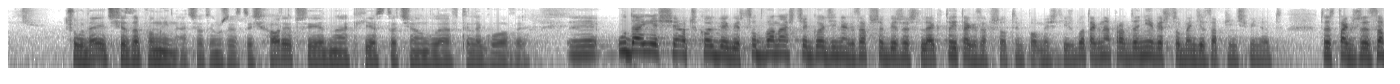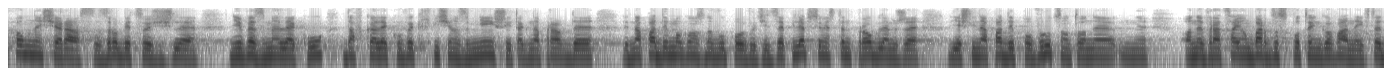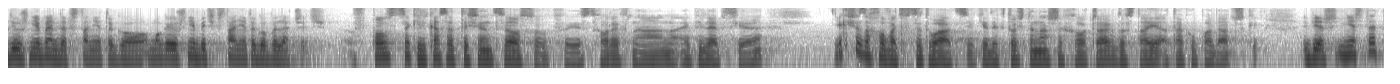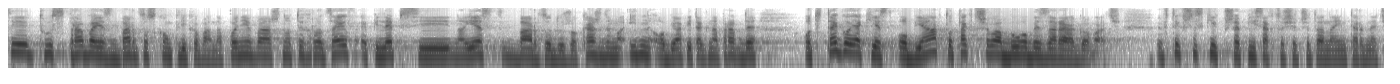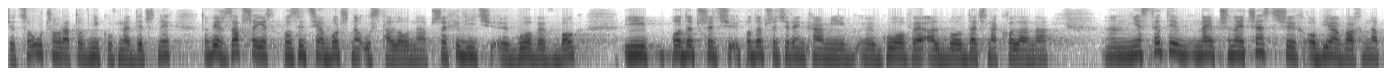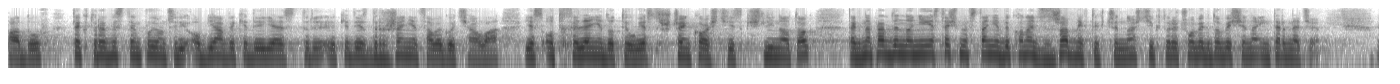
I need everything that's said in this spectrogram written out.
Czy udaje Ci się zapominać o tym, że jesteś chory, czy jednak jest to ciągle w tyle głowy? Y, udaje się, aczkolwiek wiesz, co 12 godzin, jak zawsze bierzesz lek, to i tak zawsze o tym pomyślisz, bo tak naprawdę nie wiesz, co będzie za 5 minut. To jest tak, że zapomnę się raz, zrobię coś źle, nie wezmę leku, dawka leku we krwi się zmniejszy i tak naprawdę napady mogą znowu powrócić. Z epilepsją jest ten problem, że jeśli napady powrócą, to one, one wracają bardzo spotęgowane i wtedy już nie będę w stanie tego, mogę już nie być w stanie tego wyleczyć. W Polsce kilkaset tysięcy osób jest chorych na, na epilepsję. Jak się zachować w sytuacji, kiedy ktoś na naszych oczach dostaje ataku padaczki? Wiesz, niestety tu sprawa jest bardzo skomplikowana, ponieważ no, tych rodzajów epilepsji no, jest bardzo dużo. Każdy ma inny objaw i tak naprawdę od tego, jaki jest objaw, to tak trzeba byłoby zareagować. W tych wszystkich przepisach, co się czyta na internecie, co uczą ratowników medycznych, to wiesz, zawsze jest pozycja boczna ustalona, przechylić e, głowę w bok i podeprzeć, podeprzeć rękami e, głowę albo dać na kolana. Niestety przy najczęstszych objawach napadów, te, które występują, czyli objawy, kiedy jest, kiedy jest drżenie całego ciała, jest odchylenie do tyłu, jest szczękościsk, ślinotok, tak naprawdę no, nie jesteśmy w stanie wykonać z żadnych tych czynności, które człowiek dowie się na internecie.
